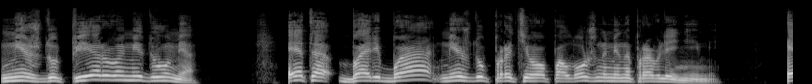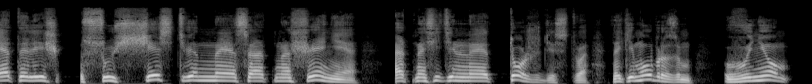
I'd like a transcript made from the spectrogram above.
между первыми двумя. Это борьба между противоположными направлениями. Это лишь существенное соотношение, относительное тождество. Таким образом, в нем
